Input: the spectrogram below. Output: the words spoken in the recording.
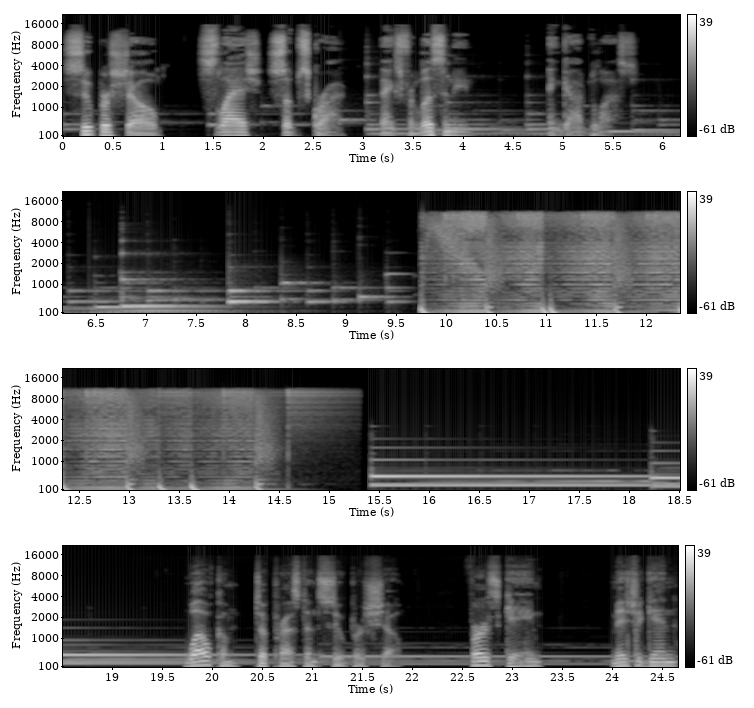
Super Show slash subscribe. Thanks for listening and God bless. Welcome to Preston Super Show. First game Michigan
